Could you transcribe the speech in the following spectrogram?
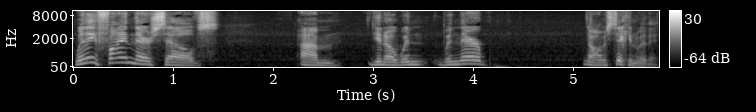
when they find themselves, um, you know, when when they're no, I'm sticking with it.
